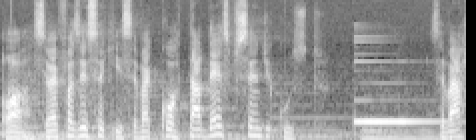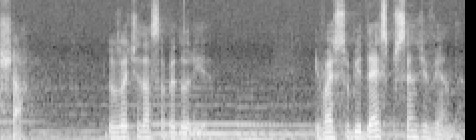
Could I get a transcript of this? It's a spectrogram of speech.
Ó, você vai fazer isso aqui, você vai cortar 10% de custo. Você vai achar. Deus vai te dar sabedoria. E vai subir 10% de venda.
